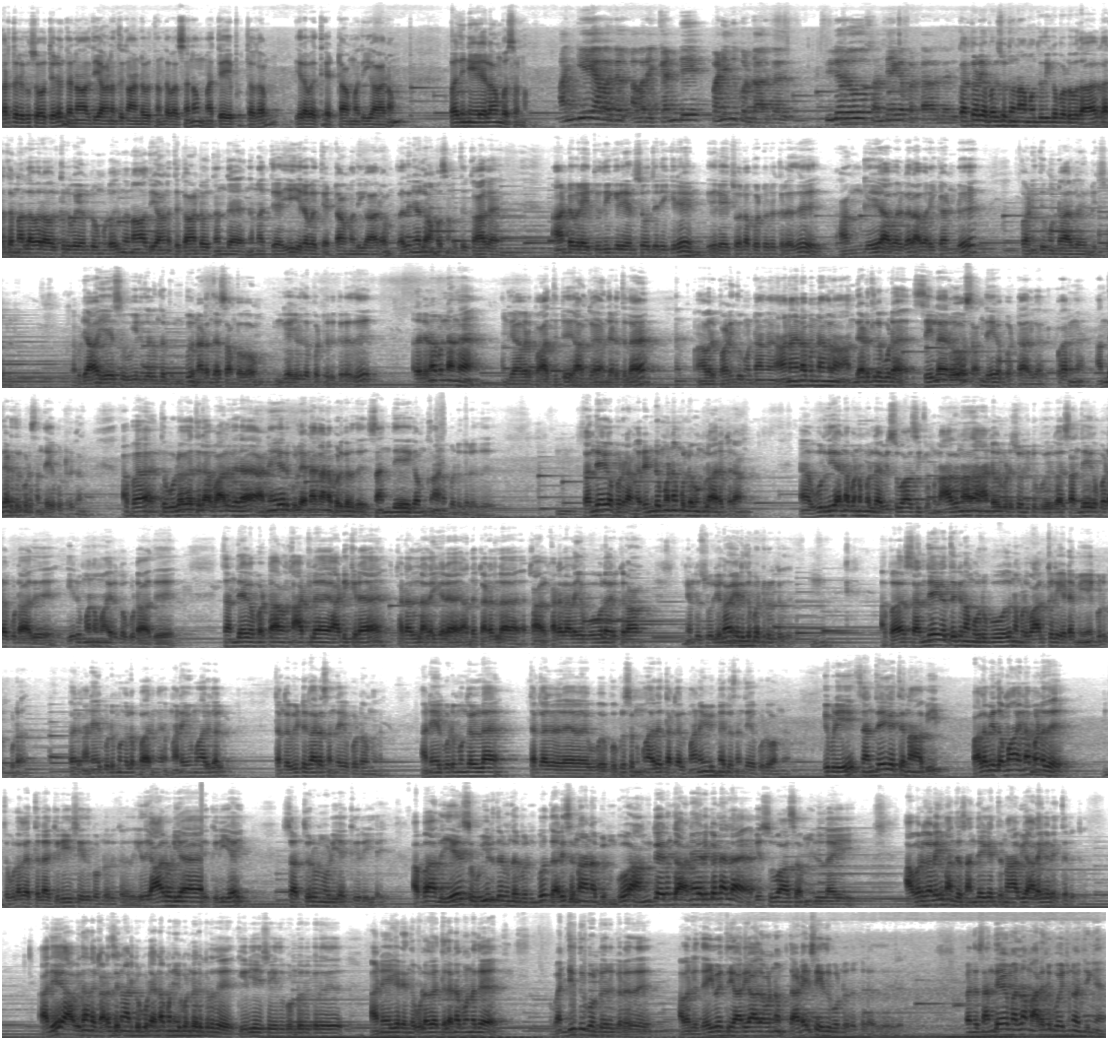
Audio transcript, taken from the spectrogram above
கர்த்தருக்கு சோத்திரம் இந்த நாள் தியானத்துக்கு ஆண்டவர் தந்த வசனம் மத்தேய புத்தகம் இருபத்தி எட்டாம் அதிகாரம் பதினேழாம் வசனம். அங்கே அவர்கள் அவரை கண்டு பணிந்து கொண்டார்கள். சிலரோ சந்தேகப்பட்டார்கள். கர்த்தருடைய பரிசுத்த நாமம் துதிக்கப்படுவதாக கர்த்தர் நல்லவர் அவர் கிருபை என்றும் உள்ளது இந்த நாள் தியானத்துக்கு ஆண்டவர் தந்த இந்த மத்தேயி இருபத்தி எட்டாம் அதிகாரம் பதினேழாம் வசனத்துக்காக ஆண்டவரை துதிக்கிறேன் சோதரிக்கிறேன். இதிலே சொல்லப்பட்டிருக்கிறது அங்கே அவர்கள் அவரை கண்டு பணிந்து கொண்டார்கள் என்று சொல்லி. அப்படியா இயேசு உயிர் திறந்த பின்பு நடந்த சம்பவம் இங்கே எழுதப்பட்டிருக்கிறது. அதில் என்ன பண்ணாங்க? அங்கே அவரை பார்த்துட்டு அங்கே அந்த இடத்துல அவர் பணிந்து கொண்டாங்க. ஆனால் என்ன பண்ணாங்களாம் அந்த இடத்துல கூட சிலரோ சந்தேகப்பட்டார்கள். பாருங்கள் அந்த இடத்துல கூட சந்தேகப்பட்டிருக்காங்க. அப்போ இந்த உலகத்தில் வாழ்கிற அநேயருக்குள்ளே என்ன காணப்படுகிறது? சந்தேகம் காணப்படுகிறது. சந்தேகப்படுறாங்க. ரெண்டு மனம் உள்ளவங்களாக இருக்கிறாங்க. உறுதியாக என்ன பண்ண முடியல விசுவாசிக்க முடியல அதனால தான் ஆண்டவர் கூட சொல்லிட்டு போயிருக்கா சந்தேகப்படக்கூடாது இருமணமாக இருக்கக்கூடாது. சந்தேகப்பட்டால் அவன் காட்டில் அடிக்கிற கடல் அலைகிற அந்த கடலில் கடல் அலைய போல இருக்கிறான் என்று சொல்லிலாம் எழுதப்பட்டிருக்கிறது. அப்போ சந்தேகத்துக்கு நம்ம ஒருபோதும் நம்மளோட வாழ்க்கையில் இடமே கொடுக்கக்கூடாது. பாருங்கள் அநேக குடும்பங்களை பாருங்கள் மனைவிமார்கள் தங்கள் வீட்டுக்கார சந்தேகப்படுவாங்க அநேக குடும்பங்களில் தங்கள் புருஷன்மார் தங்கள் மனைவி மேலே சந்தேகப்படுவாங்க. இப்படி சந்தேகத்தை நாவி பலவிதமாக என்ன பண்ணுது? இந்த உலகத்தில் கிரியை செய்து கொண்டு இருக்கிறது இது யாருடைய கிரியை? சத்துருனுடைய கிரியை. அப்போ அந்த இயேசு உயிர் தெழுந்த பின்பு தரிசனான பின்பு அங்கே இருந்து அநேருக்குன்னு விசுவாசம் இல்லை. அவர்களையும் அந்த சந்தேகத்தின் ஆவி அலைகளைத்திருக்கு அதே ஆவி தான் அந்த கடைசி நாட்கள் கூட என்ன பண்ணி கொண்டு இருக்கிறது கிரியை செய்து கொண்டு இருக்கிறது அநேகர் இந்த உலகத்தில் என்ன பண்ணுது? வஞ்சித்து கொண்டு இருக்கிறது அவர்கள் தெய்வத்தை அறியாத வண்ணம் தடை செய்து கொண்டு இருக்கிறது இப்போ இந்த சந்தேகமெல்லாம் மறைஞ்சு போயிடுச்சுன்னு வச்சுங்க.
